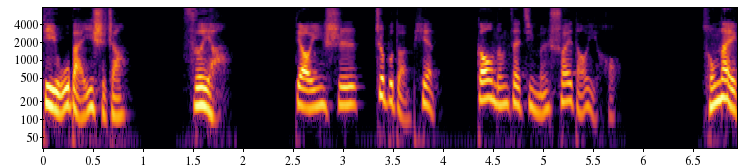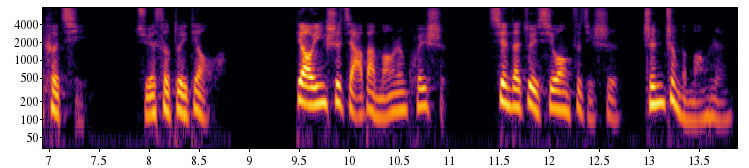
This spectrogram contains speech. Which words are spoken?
第五百一十章滋养。调音师这部短片，高能在进门摔倒以后，从那一刻起，角色对调了。调音师假扮盲人窥视，现在最希望自己是真正的盲人，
